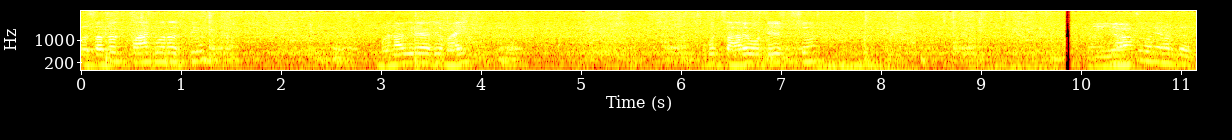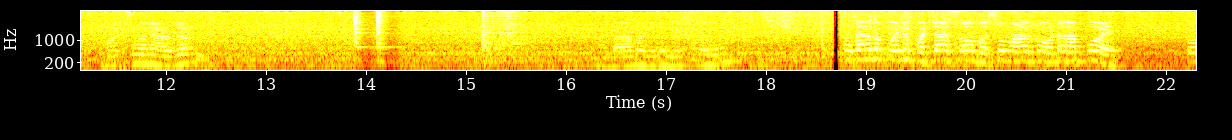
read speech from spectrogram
તો સતત પાંચ વર્ષથી બનાવી રહ્યા છે ભાઈ. ખૂબ જ સારો એવો ટેસ્ટ છે. અહીંયા મરચું અને હળદર. બરાબર રીતે મિક્સ કરીને. તો સાહેબ કોઈને પચાસ સો બસો માણસનો ઓર્ડર આપવો હોય તો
